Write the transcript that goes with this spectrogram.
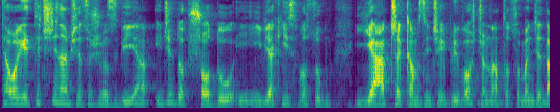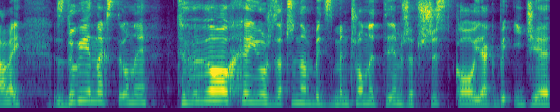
teoretycznie nam się coś rozwija, idzie do przodu i, i, w jakiś sposób ja czekam z niecierpliwością na to, co będzie dalej. Z drugiej jednak strony trochę już zaczynam być zmęczony tym, że wszystko jakby idzie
